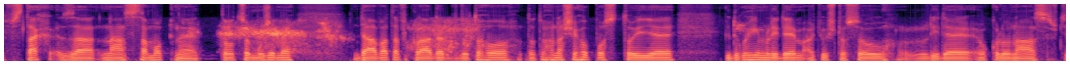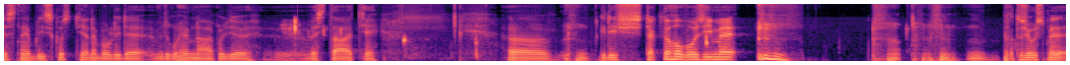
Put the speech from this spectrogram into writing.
Vztah za nás samotné, to, co můžeme dávat a vkládat do toho, do toho našeho postoje k druhým lidem, ať už to jsou lidé okolo nás v těsné blízkosti, nebo lidé v druhém národě ve státě. Eh, když takto hovoříme protože už jsme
